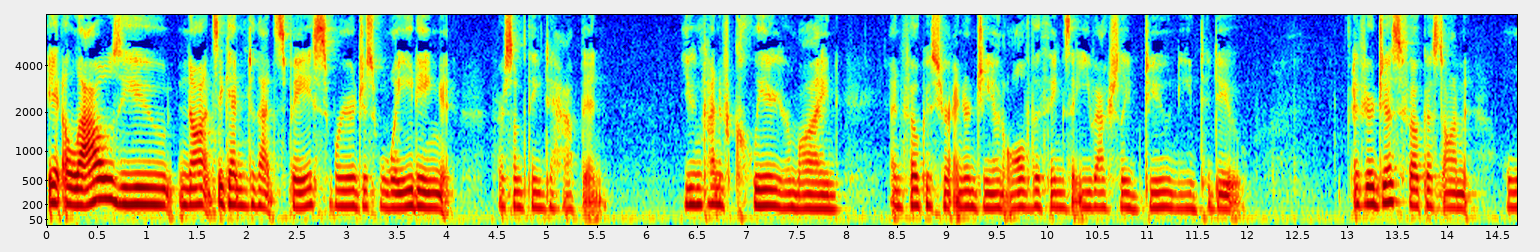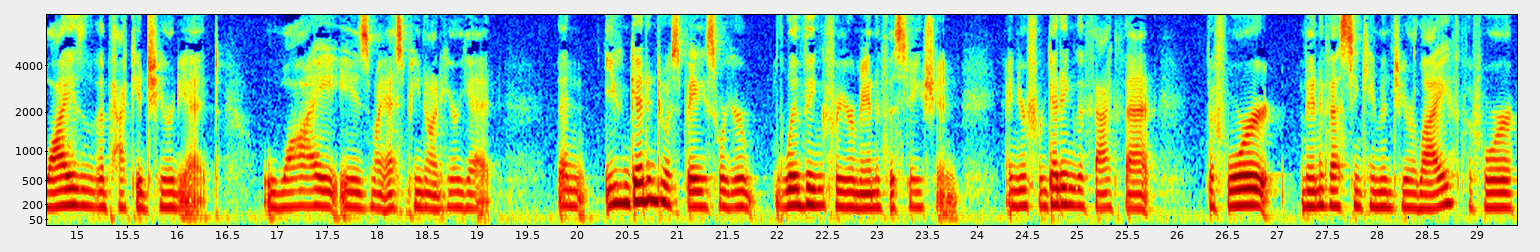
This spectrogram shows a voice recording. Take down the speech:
it allows you not to get into that space where you're just waiting for something to happen. You can kind of clear your mind and focus your energy on all of the things that you actually do need to do. If you're just focused on why isn't the package here yet? Why is my SP not here yet? Then you can get into a space where you're living for your manifestation and you're forgetting the fact that before manifesting came into your life, before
